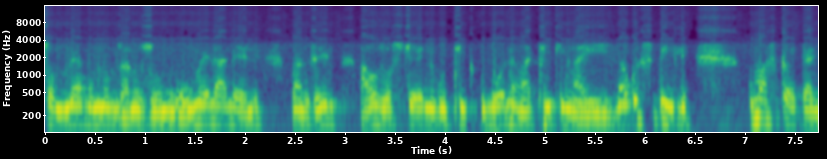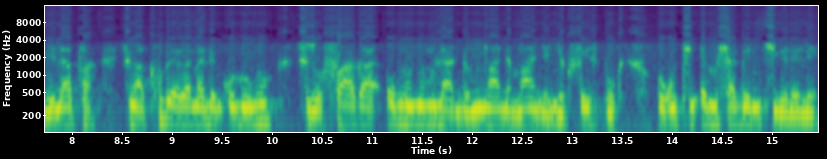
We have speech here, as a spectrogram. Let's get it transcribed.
So mmema umnumzana uzungu umelalele manzini awuzositshela ukuthi ubone ngathi inkinga yini. Okwesibili uma siqeda nje lapha singaqhubeka nalenkulumo sizofaka omunye umlando omncane manje nje ku Facebook ukuthi emhlabeni jikelele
